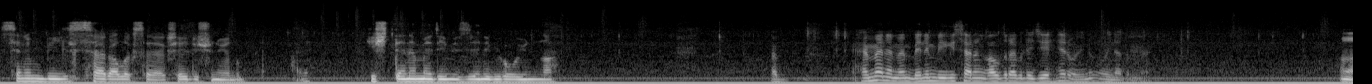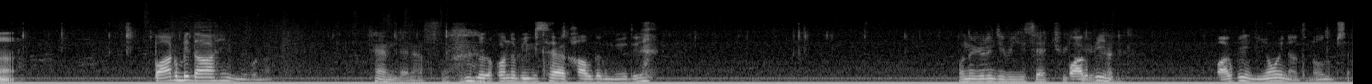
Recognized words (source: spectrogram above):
Senin bilgisayar alırsa eğer şey düşünüyordum. Hani hiç denemediğimiz yeni bir oyunla. Hemen hemen benim bilgisayarın kaldırabileceği her oyunu oynadım ben. Ha. Barbie dahil mi buna? Hem de nasıl. Onu bilgisayar kaldırmıyor diye. Onu görünce bilgisayar çöküyor. Barbie. Barbie'yi niye oynadın oğlum sen?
